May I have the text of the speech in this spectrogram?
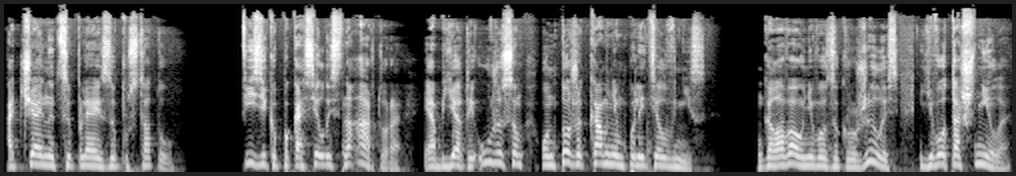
отчаянно цепляясь за пустоту. Физика покосилась на Артура, и, объятый ужасом, он тоже камнем полетел вниз. Голова у него закружилась, его тошнило,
